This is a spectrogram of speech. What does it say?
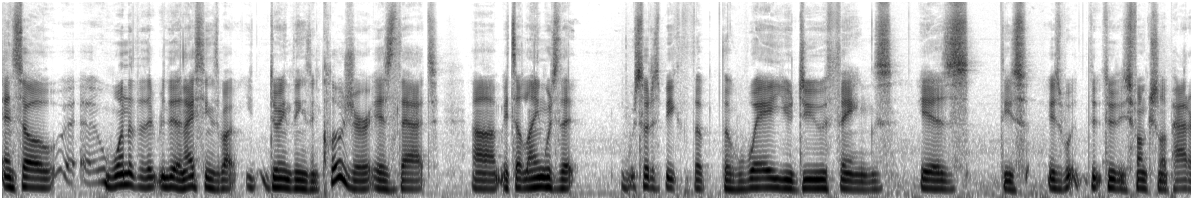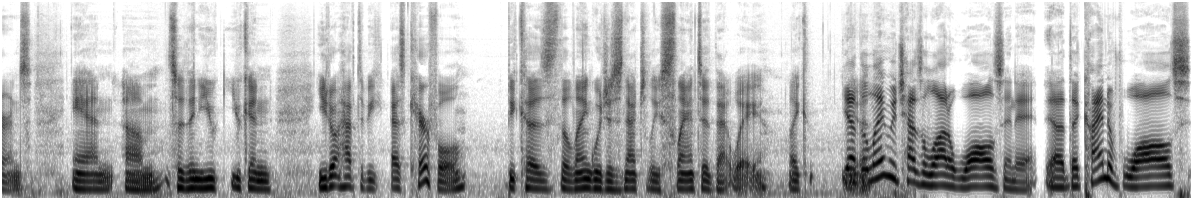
and so, uh, one of the, the nice things about doing things in Clojure is that um, it's a language that, so to speak, the the way you do things is these is w- th- through these functional patterns, and um, so then you you can you don't have to be as careful because the language is naturally slanted that way. Like yeah, the language has a lot of walls in it. Uh, the kind of walls,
